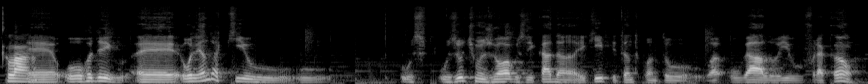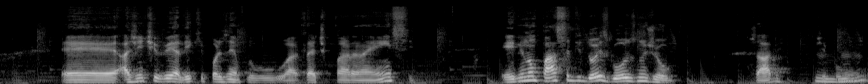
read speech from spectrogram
Claro. É, o Rodrigo, é, olhando aqui o, o, os, os, últimos jogos de cada equipe, tanto quanto o, o Galo e o Furacão, é, a gente vê ali que, por exemplo, o Atlético Paranaense, ele não passa de dois gols no jogo, sabe? Tipo, uhum.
